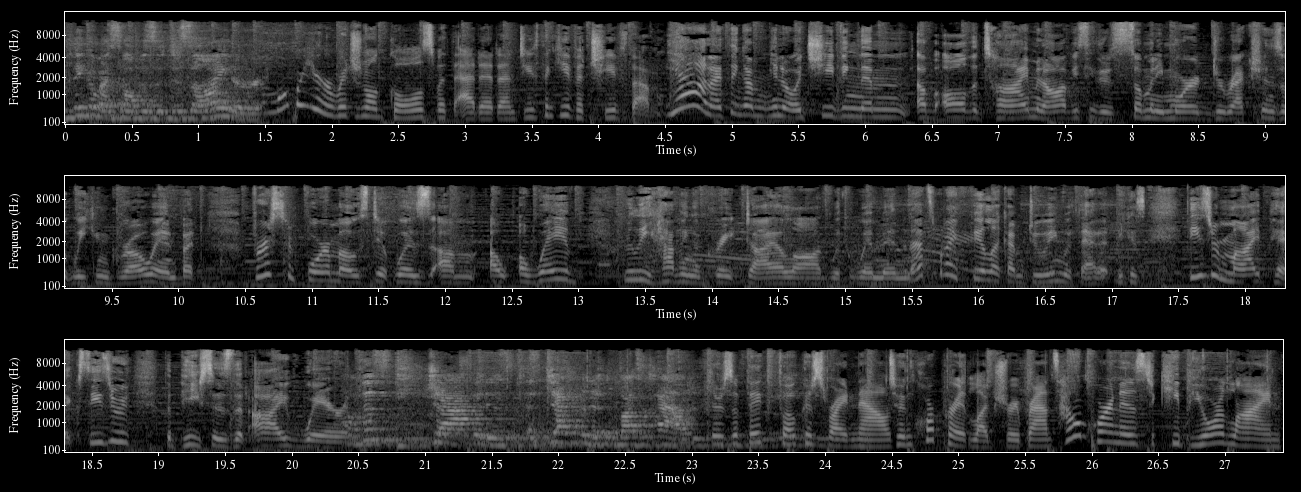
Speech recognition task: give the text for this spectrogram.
think of myself as a designer. What were your original goals with Edit, and do you think you've achieved them? Yeah, and I think I'm, you know, achieving them of all the time. And obviously, there's so many more directions that we can grow in. But first and foremost, it was um, a, a way of really having a great dialogue with women. And that's what I feel like I'm doing with Edit because these are my picks. These are the pieces that I wear. This jacket is a definite must-have. There's a big focus right now to incorporate luxury brands. How important is to keep your line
